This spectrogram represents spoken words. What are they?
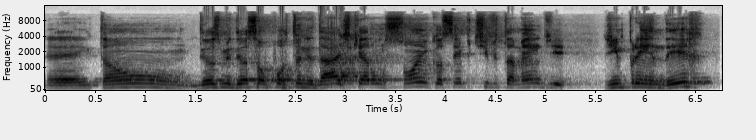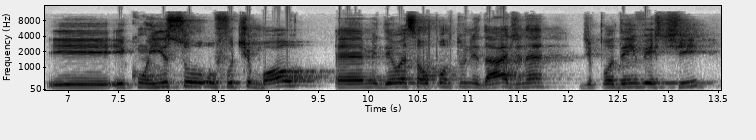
É, então, Deus me deu essa oportunidade, que era um sonho que eu sempre tive também de, de empreender, e, e com isso o futebol é, me deu essa oportunidade, né? De poder investir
